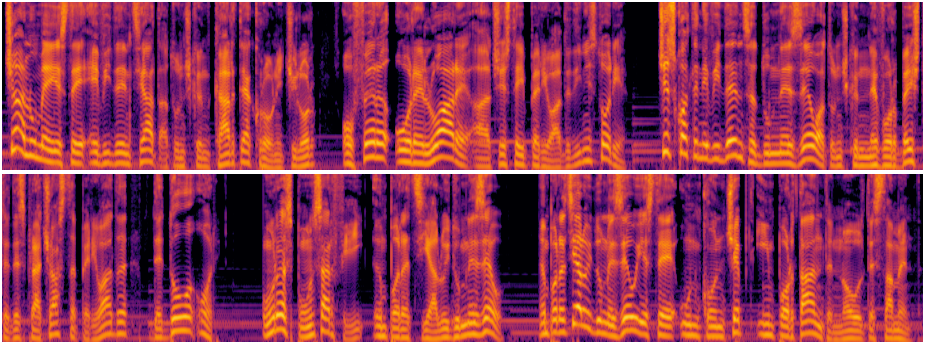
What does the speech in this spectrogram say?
ce anume este evidențiat atunci când Cartea Cronicilor oferă o reluare a acestei perioade din istorie? Ce scoate în evidență Dumnezeu atunci când ne vorbește despre această perioadă de două ori? Un răspuns ar fi împărăția lui Dumnezeu. Împărăția lui Dumnezeu este un concept important în Noul Testament.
